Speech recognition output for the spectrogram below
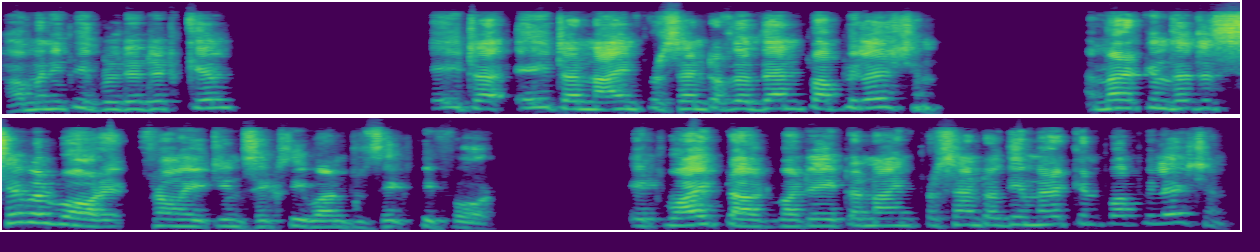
How many people did it kill? Eight or, eight or nine percent of the then population. Americans had a civil war from 1861 to 64. It wiped out about eight or nine percent of the American population.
